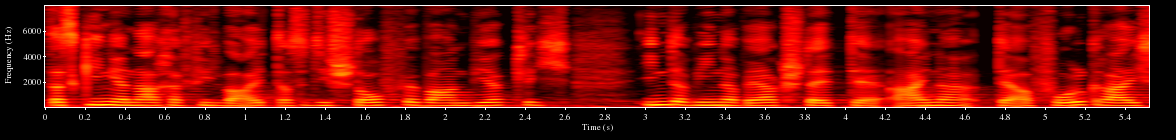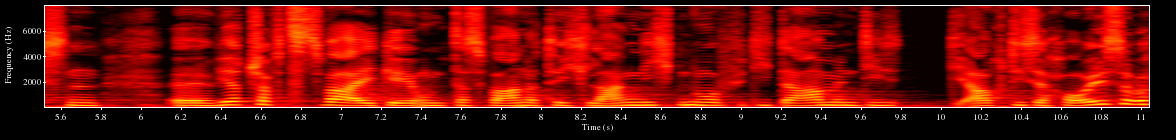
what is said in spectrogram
das ging ja nachher viel weiter. Also die Stoffe waren wirklich in der Wiener Werkstätte einer der erfolgreichsten äh, Wirtschaftszweige und das war natürlich lang nicht nur für die Damen, die die auch diese Häuser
